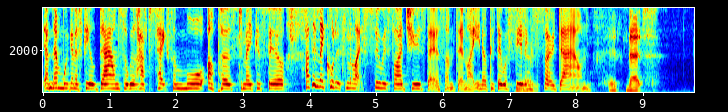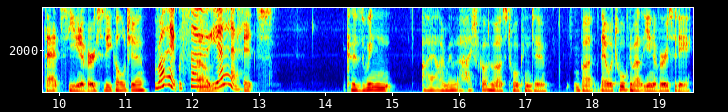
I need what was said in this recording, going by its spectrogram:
and then we're going to feel down, so we'll have to take some more uppers to make us feel. I think they called it something like Suicide Tuesday or something, like you know, because they were feeling Yeah. so down. It, that's that's university culture. Right. Well, so Um, yeah, It's because when I, I remember, I forgot who I was talking to, but they were talking about the university,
